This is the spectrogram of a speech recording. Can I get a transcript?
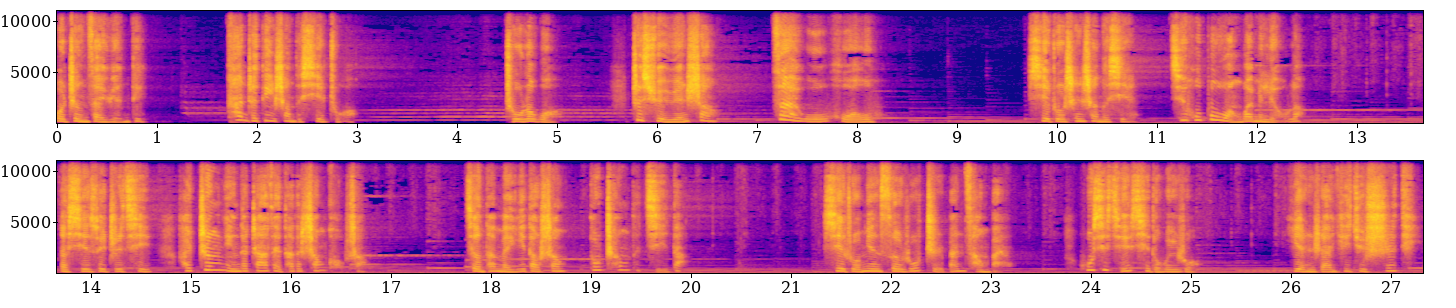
我正在原地，看着地上的谢卓。除了我，这雪原上再无活物。谢卓身上的血几乎不往外面流了，那邪祟之气还狰狞地扎在他的伤口上，将他每一道伤都撑得极大。谢卓面色如纸般苍白，呼吸极其的微弱，俨然一具尸体。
